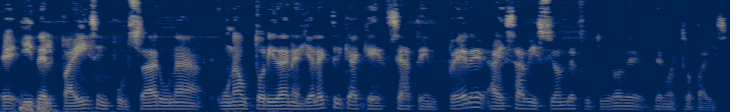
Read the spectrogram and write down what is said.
eh, y del país impulsar una, una, autoridad de energía eléctrica que se atempere a esa visión de futuro de, nuestro país.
